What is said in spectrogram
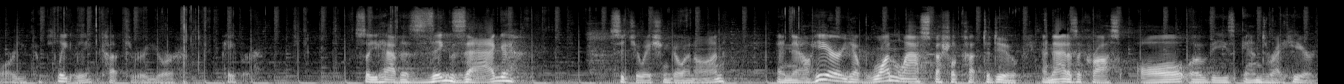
or you completely cut through your paper. So you have this zigzag situation going on. And now here you have one last special cut to do, and that is across all of these ends right here.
